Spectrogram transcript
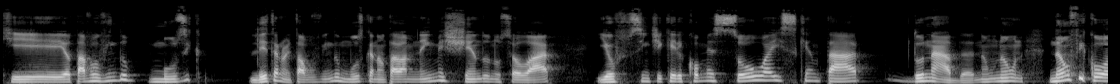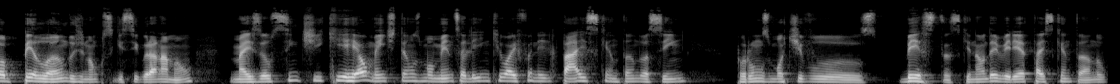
que eu estava ouvindo música, literalmente estava ouvindo música, não estava nem mexendo no celular, e eu senti que ele começou a esquentar do nada. Não, não, não ficou apelando de não conseguir segurar na mão, mas eu senti que realmente tem uns momentos ali em que o iPhone ele tá esquentando assim por uns motivos bestas que não deveria estar tá esquentando,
